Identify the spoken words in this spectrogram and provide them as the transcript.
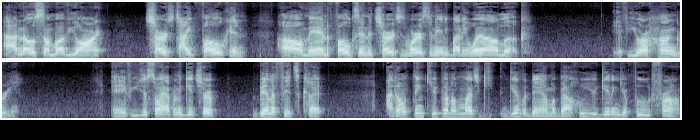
I know some of you aren't church type folk and oh man, the folks in the church is worse than anybody. Well, look. If you are hungry and if you just so happen to get your benefits cut, I don't think you're going to much give a damn about who you're getting your food from.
